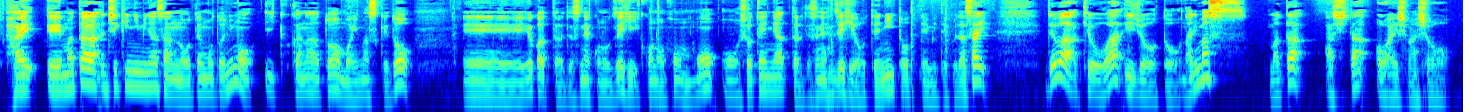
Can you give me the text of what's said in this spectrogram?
はい、えー、また時期に皆さんのお手元にも行くかなとは思いますけどえー、よかったらですね、このぜひこの本も書店にあったらですね、ぜひお手に取ってみてください。では今日は以上となります。また明日お会いしましょう。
